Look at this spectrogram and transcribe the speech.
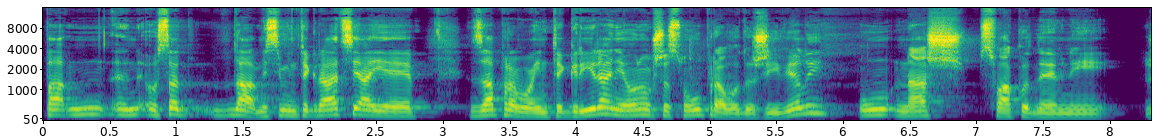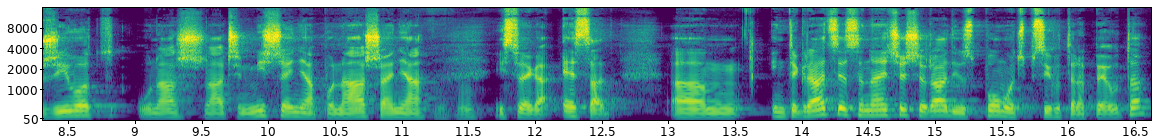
Pa sad, da, mislim integracija je zapravo integriranje onog što smo upravo doživjeli u naš svakodnevni život, u naš način mišljenja, ponašanja uh i svega. E sad, Um, integracija se najčešće radi uz pomoć psihoterapeuta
